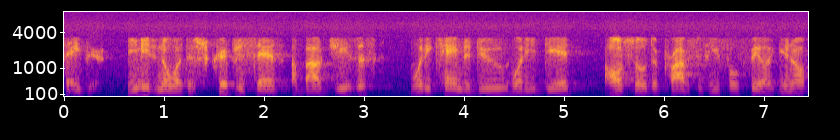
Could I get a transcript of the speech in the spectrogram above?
Savior. You need to know what the Scripture says about Jesus, what He came to do, what He did, also the prophecies He fulfilled. You know,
